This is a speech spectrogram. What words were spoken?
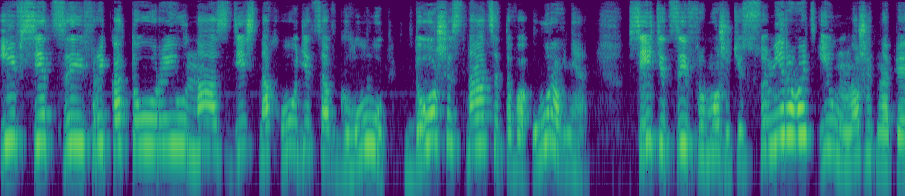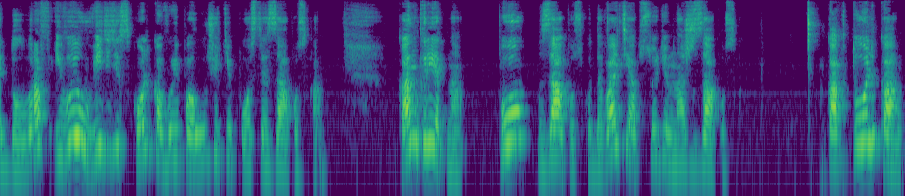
И все цифры, которые у нас здесь находятся вглубь, до 16 уровня, все эти цифры можете суммировать и умножить на 5 долларов, и вы увидите, сколько вы получите после запуска. Конкретно по запуску, давайте обсудим наш запуск. Как только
